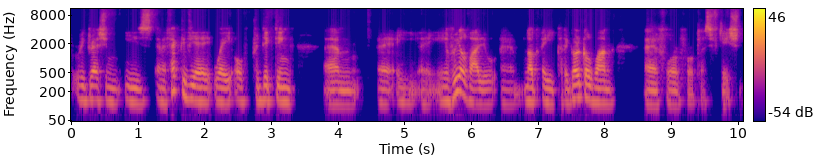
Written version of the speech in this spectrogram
regression is an effective way of predicting um, a, real value, um, not a categorical one uh, for, for classification.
